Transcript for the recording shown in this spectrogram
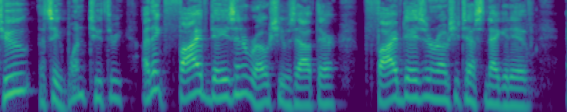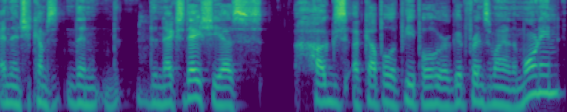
Two, let's see, one, two, three, I think five days in a row she was out there. Five days in a row she tests negative, and then she comes. Then the next day she has hugs a couple of people who are good friends of mine in the morning,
